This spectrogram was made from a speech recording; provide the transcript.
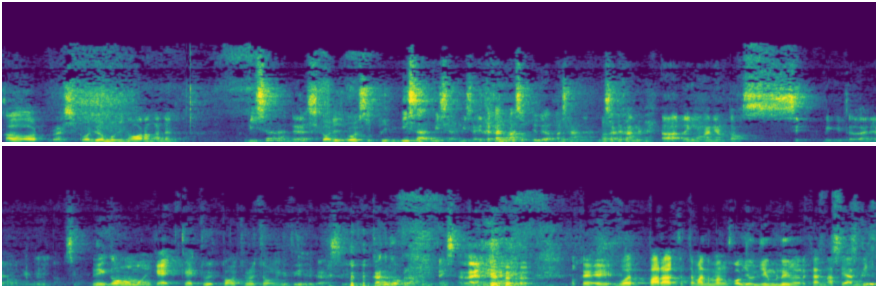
Kalau resiko diomongin orang ada nggak? Bisa ada. Resiko digosipin. Bisa, bisa, bisa. Itu kan masuk juga ke sana. Misalkan oke. eh, lingkungan yang toks toxic begitulah ya. Yang toxic Ini kok ngomongnya kayak kayak curcol-curcol gitu ya? enggak sih kan gue pelaku eh salah ya Oke, buat para teman-teman Jondi yang mendengarkan hati-hati.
